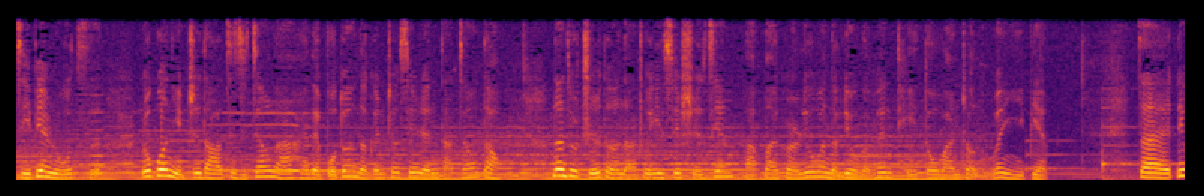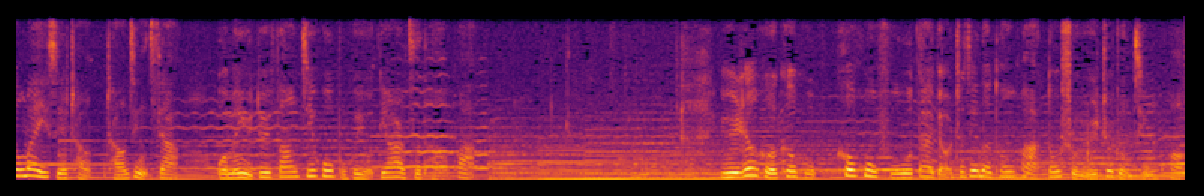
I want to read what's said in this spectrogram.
即便如此，如果你知道自己将来还得不断地跟这些人打交道，那就值得拿出一些时间，把迈克尔六问的六个问题都完整地问一遍。在另外一些场场景下，我们与对方几乎不会有第二次谈话。与任何客户客户服务代表之间的通话都属于这种情况。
